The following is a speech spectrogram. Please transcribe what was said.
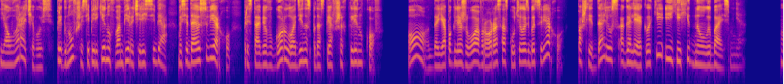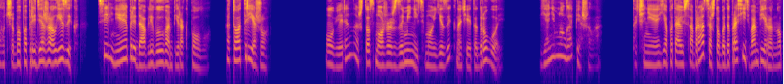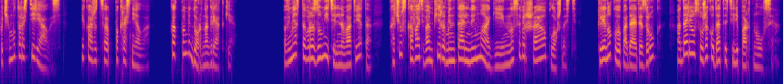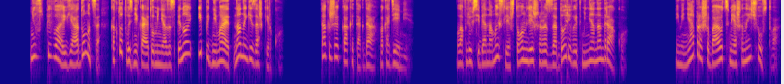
Я уворачиваюсь, пригнувшись и перекинув вампира через себя, выседаю сверху, приставив к горлу один из подоспевших клинков. «О, да я погляжу, Аврора соскучилась быть сверху», пошли Дариус, оголяя клыки и ехидно улыбаясь мне. «Лучше бы попридержал язык. Сильнее придавливаю вампира к полу. А то отрежу». Уверена, что сможешь заменить мой язык на чей-то другой. Я немного опешила. Точнее, я пытаюсь собраться, чтобы допросить вампира, но почему-то растерялась. И, кажется, покраснела, как помидор на грядке. Вместо вразумительного ответа хочу сковать вампира ментальной магией, но совершаю оплошность. Клинок выпадает из рук, а Дариус уже куда-то телепортнулся. Не успеваю я одуматься, как тот возникает у меня за спиной и поднимает на ноги за шкирку. Так же, как и тогда, в академии. Ловлю себя на мысли, что он лишь раззадоривает меня на драку. И меня прошибают смешанные чувства.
